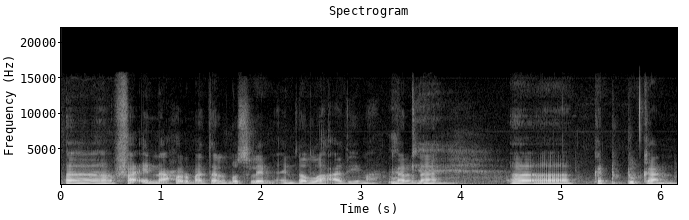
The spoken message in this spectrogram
Uh, fa inna hurmatal muslim indallah azimah karena uh, kedudukan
